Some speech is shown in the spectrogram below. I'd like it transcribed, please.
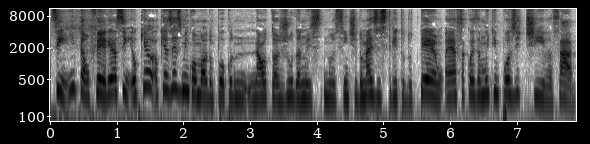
Sim, então, Feira, assim, o que, o que às vezes me incomoda um pouco na autoajuda, no, no sentido mais estrito do termo, é essa coisa muito impositiva, sabe?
